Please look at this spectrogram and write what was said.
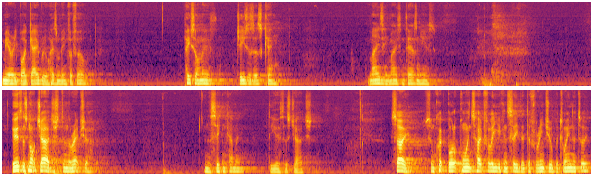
Mary by Gabriel, hasn't been fulfilled. Peace on earth. Jesus is King. Amazing, amazing thousand years. Earth is not judged in the rapture. In the second coming, the earth is judged. So, some quick bullet points. Hopefully, you can see the differential between the two.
